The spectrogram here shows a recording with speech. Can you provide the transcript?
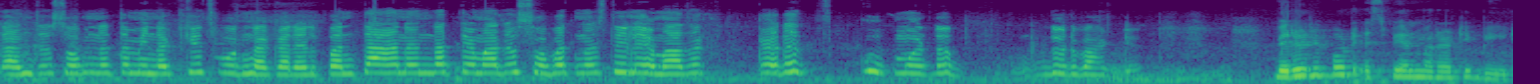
त्यांचं स्वप्न तर मी नक्कीच पूर्ण करेल पण त्या आनंदात ते माझ्या सोबत नसतील हे माझं खरंच खूप मोठं दुर्भाग्य bureau report S P N Marathi Beed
